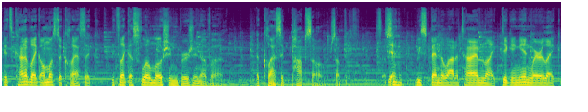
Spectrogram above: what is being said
it's kind of like almost a classic it's like a slow motion version of a a classic pop song or something. So Yeah. Mm-hmm. we spend a lot of time like digging in where like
